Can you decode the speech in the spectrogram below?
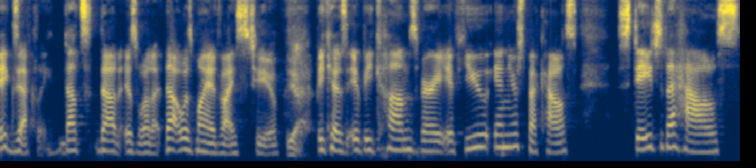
Exactly. That's that is what I, that was my advice to you Yeah. because it becomes very if you in your spec house stage the house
